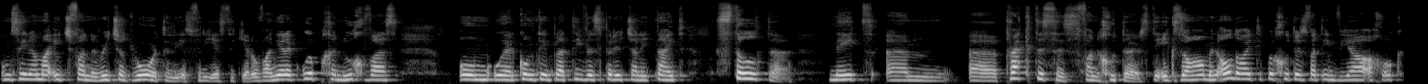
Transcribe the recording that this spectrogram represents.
om sê net maar iets van Richard Rohr te lees vir die eerste keer of wanneer ek oop genoeg was om oor kontemplatiewe spiritualiteit stilte net um uh practices van goeters die eksamen al daai tipe goeters wat in via ag ook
